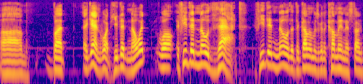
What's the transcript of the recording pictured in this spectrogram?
Um, but again, what he didn't know it. Well, if he didn't know that, if he didn't know that the government was going to come in and start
